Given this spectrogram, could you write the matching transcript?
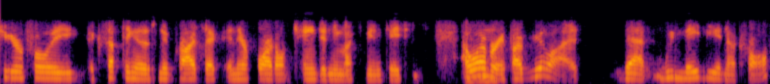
cheerfully accepting of this new project, and therefore I don't change any of my communications. Mm-hmm. However, if I realize that we may be in a trough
